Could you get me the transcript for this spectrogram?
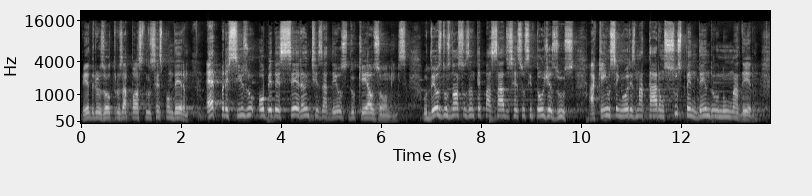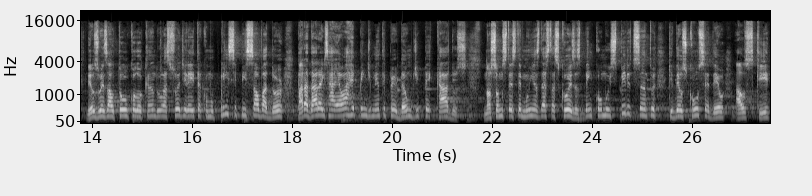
Pedro e os outros apóstolos responderam: É preciso obedecer antes a Deus do que aos homens. O Deus dos nossos antepassados ressuscitou Jesus, a quem os senhores mataram suspendendo-o num madeiro. Deus o exaltou, colocando-o à sua direita como príncipe e salvador, para dar a Israel arrependimento e perdão de pecados. Nós somos testemunhas destas coisas, bem como o Espírito Santo que Deus concedeu aos que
